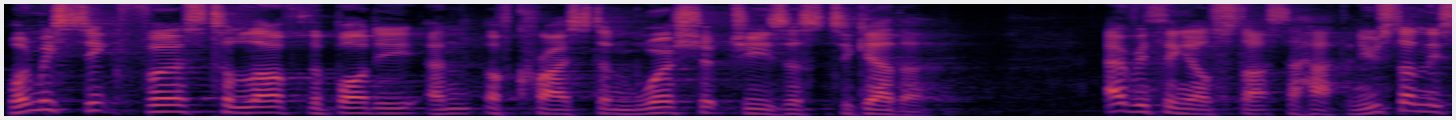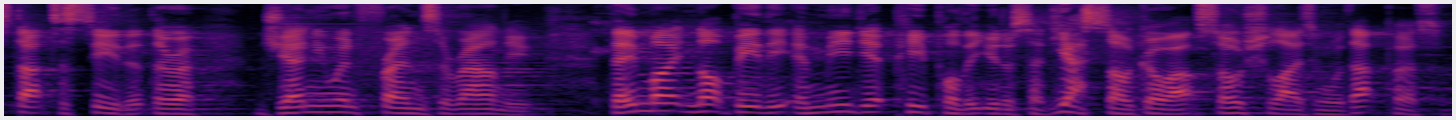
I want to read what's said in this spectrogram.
When we seek first to love the body and, of Christ and worship Jesus together, everything else starts to happen. You suddenly start to see that there are genuine friends around you. They might not be the immediate people that you'd have said, Yes, I'll go out socializing with that person.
